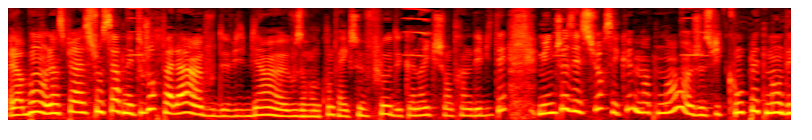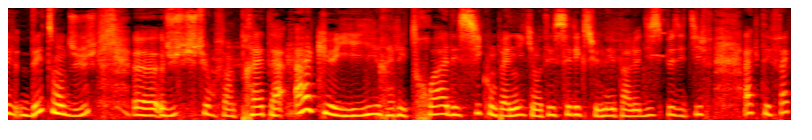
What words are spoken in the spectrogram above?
Alors bon, l'inspiration certes n'est toujours pas là, hein, vous devez bien euh, vous en rendre compte avec ce flot de conneries que je suis en train de débiter, mais une chose est sûre, c'est que maintenant je suis complètement dé- détendue, Euh, je suis enfin prête à accueillir les trois des six compagnies qui ont été sélectionnées par le dispositif Actefac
